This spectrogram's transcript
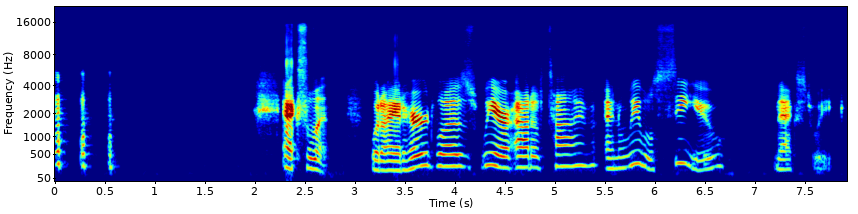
Excellent. What I had heard was we are out of time and we will see you next week.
